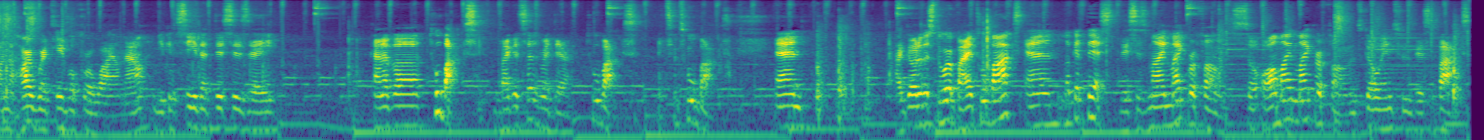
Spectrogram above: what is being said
on the hardware table for a while now. You can see that this is a kind of a toolbox. Like it says right there, toolbox. It's a toolbox. And I go to the store, buy a toolbox, and look at this. This is my microphones. So all my microphones go into this box.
